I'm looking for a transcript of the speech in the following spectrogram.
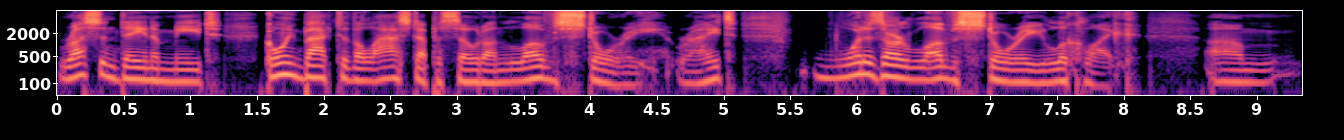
Russ and Dana meet, going back to the last episode on love story, right? What does our love story look like? Um,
